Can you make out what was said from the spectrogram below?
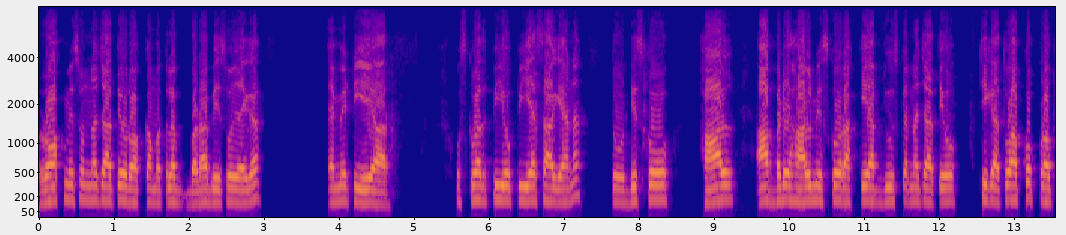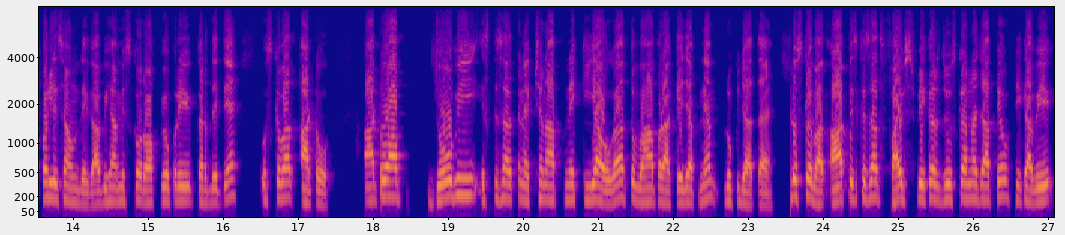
रॉक में सुनना चाहते हो रॉक का मतलब बड़ा बेस हो जाएगा M A T A R उसके बाद पी ओ पी एस आ गया ना? तो डिस्को हॉल आप बड़े हॉल में इसको रख के आप यूज़ करना चाहते हो, ठीक है? तो आपको प्रॉपरली साउंड देगा। अभी हम इसको रॉक के ऊपर कर देते हैं। उसके बाद ऑटो ऑटो आप जो भी इसके साथ कनेक्शन आपने किया होगा तो वहाँ पर आके जो अपने आप रुक जाता है। तो उसके बाद आप इसके साथ फाइव स्पीकर यूज़ करना चाहते हो, ठीक है? अभी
